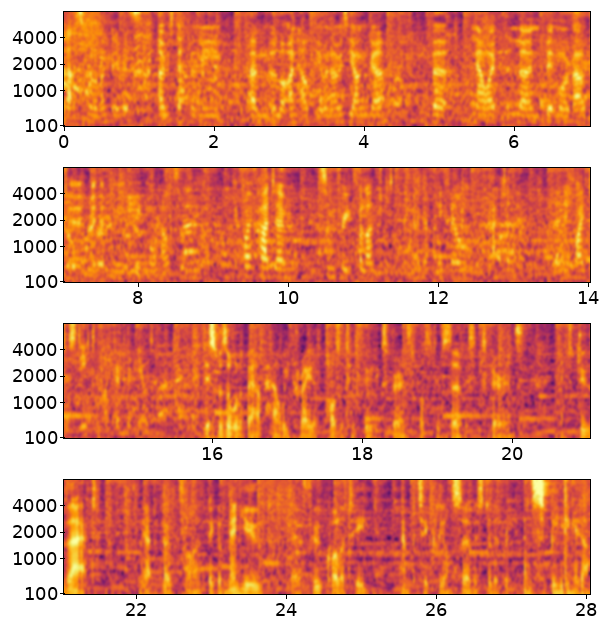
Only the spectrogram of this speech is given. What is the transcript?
That's one of my favourites. I was definitely um, a lot unhealthier when I was younger, but now I've learned a bit more about it. I definitely eat more healthily. If I've had um, some fruit for lunch or something, I definitely feel better than if I just eaten like a cookie or something. This was all about how we create a positive food experience, a positive service experience. And to do that, we had to focus on a bigger menu, better food quality, and particularly on service delivery and speeding it up.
